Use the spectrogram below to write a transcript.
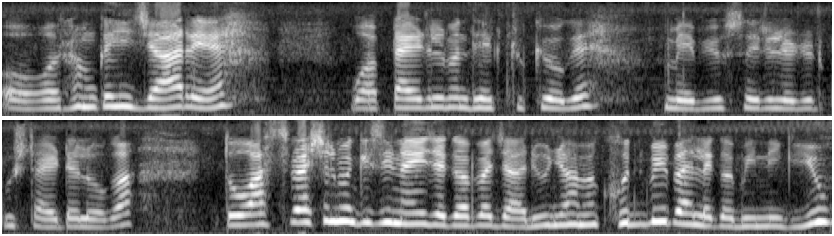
और हम कहीं जा रहे हैं। वो आप टाइटल में देख चुके होगे मे बी उससे रिलेटेड कुछ टाइटल होगा। तो आज स्पेशल मैं किसी नई जगह पर जा रही हूँ जहाँ मैं खुद भी पहले कभी नहीं गई हूँ।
